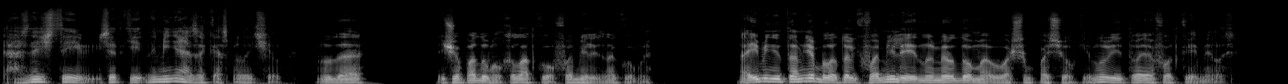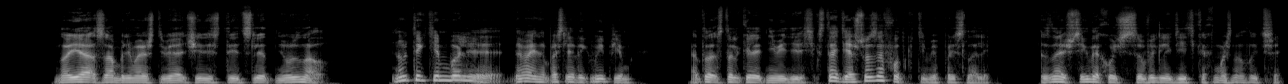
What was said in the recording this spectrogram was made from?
— Значит, ты все-таки на меня заказ получил? — Ну да. Еще подумал Холодков, фамилия знакомая. А имени там не было, только фамилия и номер дома в вашем поселке. Ну и твоя фотка имелась. Но я, сам понимаешь, тебя через 30 лет не узнал. — Ну, так тем более. Давай напоследок выпьем, а то столько лет не виделись. Кстати, а что за фотку тебе прислали? Знаешь, всегда хочется выглядеть как можно лучше.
